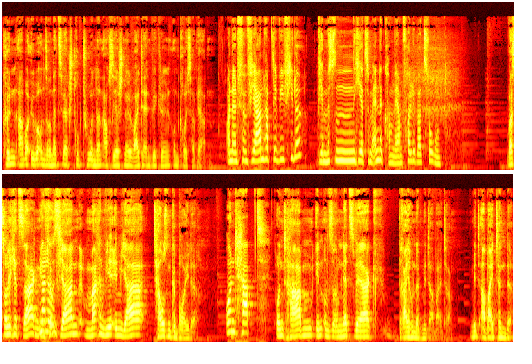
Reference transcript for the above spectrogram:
können aber über unsere Netzwerkstrukturen dann auch sehr schnell weiterentwickeln und größer werden. Und in fünf Jahren habt ihr wie viele? Wir müssen hier zum Ende kommen. Wir haben voll überzogen. Was soll ich jetzt sagen? Na in los. fünf Jahren machen wir im Jahr 1000 Gebäude. Und habt? Und haben in unserem Netzwerk 300 Mitarbeiter. Mitarbeitende.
